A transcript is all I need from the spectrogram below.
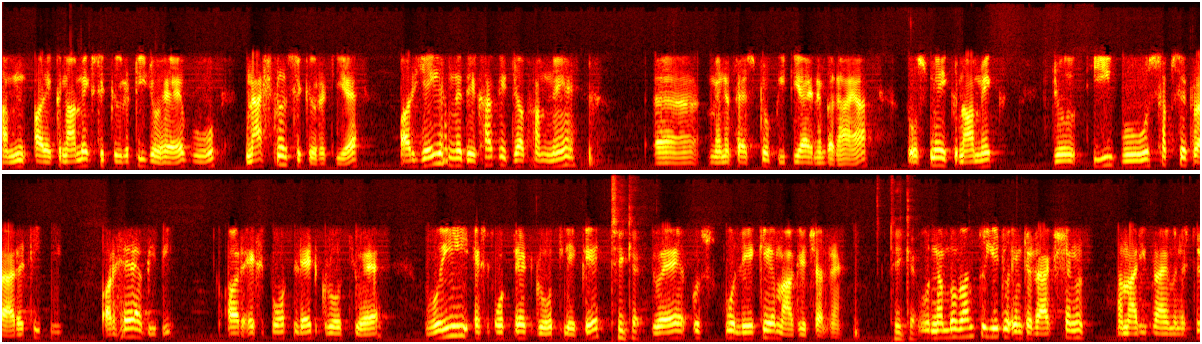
ہم اور اکنامک سیکورٹی جو ہے وہ نیشنل سیکورٹی ہے۔ اور یہی ہم نے دیکھا کہ جب ہم نے مینیفیسٹو پی ٹی آئی نے بنایا تو اس میں اکنامک جو تھی وہ سب سے پرائرٹی تھی اور ہے ابھی بھی۔ اور ایکسپورٹ لیٹ گروتھ جو ہے وہی ایکسپورٹ گروتھ لے کے جو ہے اس کو لے کے ہم آگے چل رہے ہیں۔ ٹھیک ہے۔ نمبر ون تو یہ جو انٹریکشن ہماری پرائم منسٹر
